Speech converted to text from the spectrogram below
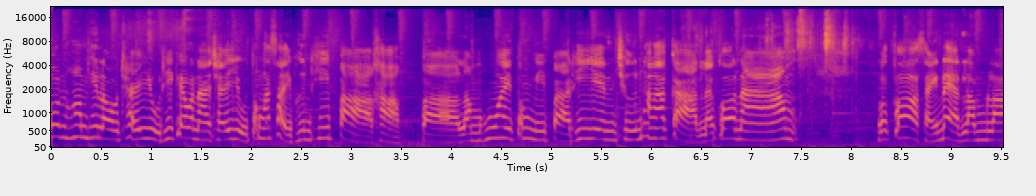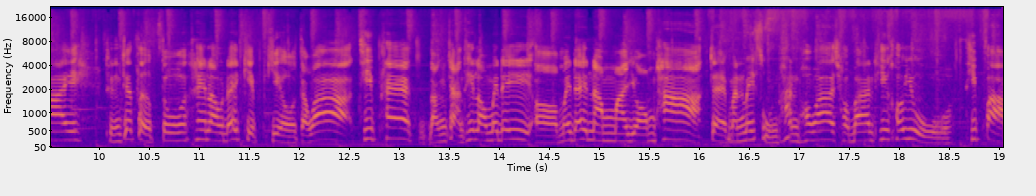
ต้นห้อมที่เราใช้อยู่ที่แก้วนาใช้อยู่ต้องอาศัยพื้นที่ป่าค่ะ ป่าลำห้วยต้องมีป่าที่เย็นชื้นทั้งอากาศแล้วก็น้ำ แล้วก็แสงแดดลำลายถึงจะเติบโตให้เราได้เก็บเกี่ยว แต่ว่าที่แพร่หลังจากที่เราไม่ได้เอ่อไม่ได้นำมาย้อมผ้า แต่มันไม่สูญพันธุ์เพราะว่าชาวบ้านที่เขาอยู่ที่ป่า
